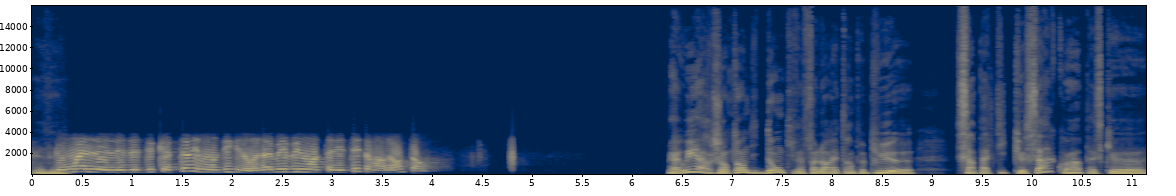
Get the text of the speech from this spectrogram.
Mhm. que moi, les, éducateurs, ils m'ont dit qu'ils n'ont jamais vu une mentalité comme Argentan. Ben oui, Argentan, dites donc, il va falloir être un peu plus euh, sympathique que ça, quoi, parce que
